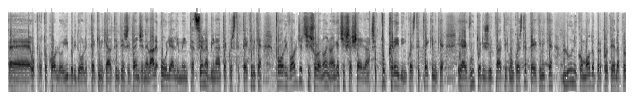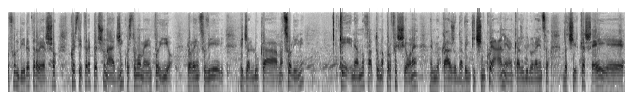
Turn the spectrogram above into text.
eh, o protocollo ibrido o le tecniche a alta intensità in generale o le alimentazioni abbinate a queste tecniche può rivolgersi solo a noi, non è che ci sia scelta. Se tu credi in queste tecniche e hai avuto risultati con queste tecniche, l'unico modo per poterle approfondire è attraverso questi tre personaggi, in questo momento io, Lorenzo Vieri e Gianluca Mazzolini che ne hanno fatto una professione, nel mio caso da 25 anni, nel caso di Lorenzo da circa 6 e,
